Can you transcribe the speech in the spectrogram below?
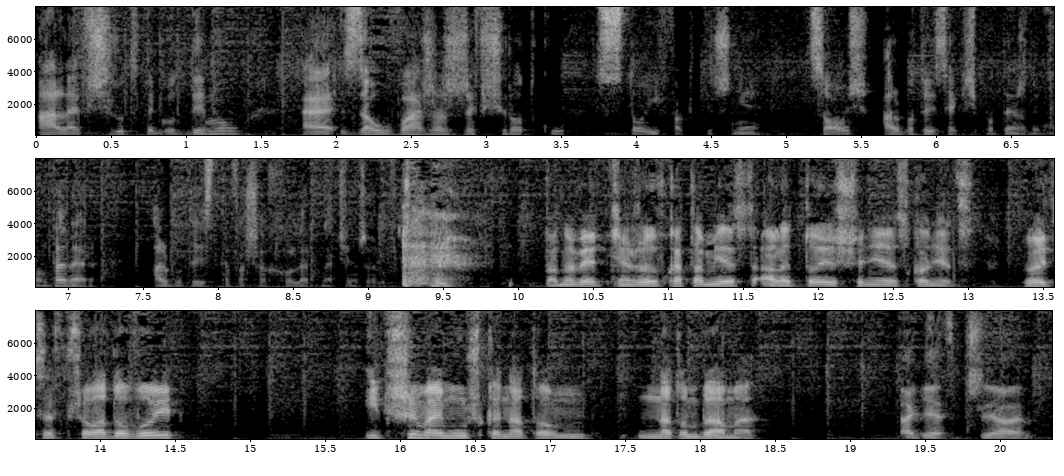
ale wśród tego dymu e, zauważasz, że w środku stoi faktycznie coś, albo to jest jakiś potężny kontener, albo to jest ta wasza cholerna ciężarówka. Panowie, ciężarówka tam jest, ale to jeszcze nie jest koniec. Ojciec, przeładowuj i trzymaj muszkę na tą, na tą bramę. Tak jest, przyjąłem.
